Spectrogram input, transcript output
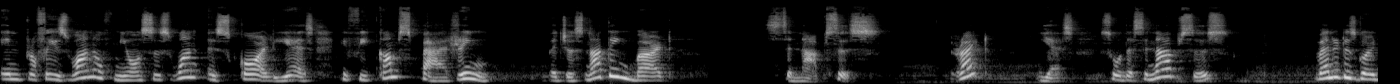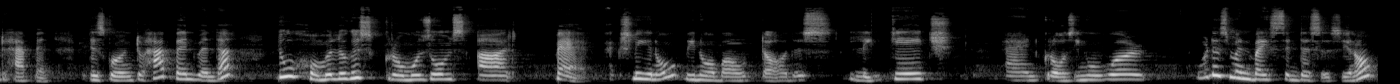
in prophase 1 of meiosis 1 is called yes if we come pairing which is nothing but synapsis right? Yes. So the synapsis when it is going to happen? It is going to happen when the two homologous chromosomes are paired. Actually, you know, we know about uh, this linkage and crossing over. What is meant by syndesis, you know?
